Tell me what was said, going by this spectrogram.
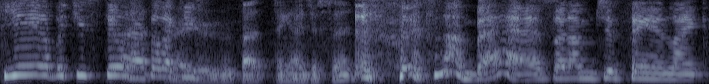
Yeah, but you still That's feel like you. very bad thing I just said. it's not bad, but I'm just saying, like,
